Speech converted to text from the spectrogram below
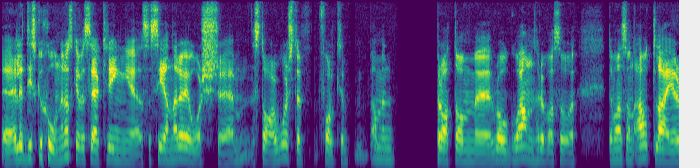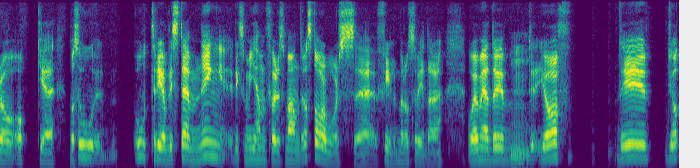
Eh, Eller diskussionerna ska vi säga kring eh, alltså, senare års eh, Star Wars. Där folk ja, men, pratade om eh, Rogue One. Hur det var så. Det var en sån outlier och, och eh, det var så otrevlig stämning liksom i jämförelse med andra Star Wars-filmer och så vidare. Och jag menar, det, Mm. det, jag, det, jag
